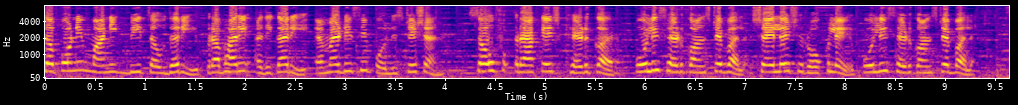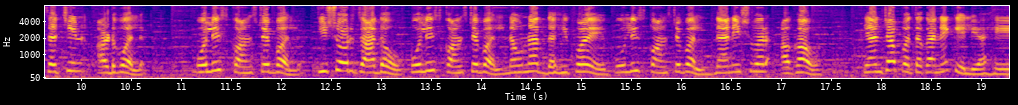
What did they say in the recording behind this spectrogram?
सपोनी माणिक बी चौधरी प्रभारी अधिकारी एमआयडीसी पोलीस स्टेशन सौफ Rakesh Khedkar police head constable Shailesh Rokhle police head constable Sachin Adwal police constable Kishor Jadhav police constable Navnath Dahiphale police constable Dnyaneshwar Aghav यांच्या पथकाने केली आहे.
